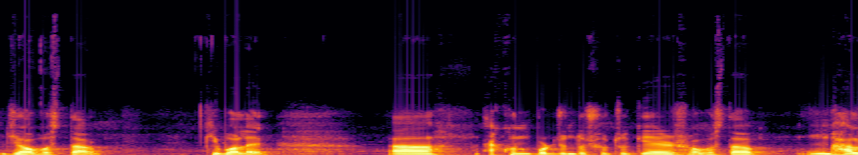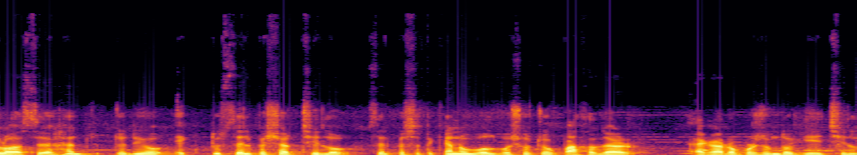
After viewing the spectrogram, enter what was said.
যে অবস্থা, কি বলে? এখন পর্যন্ত সূচকের অবস্থা ভালো আছে। হ্যাঁ যদিও একটু সেল প্রেশার ছিল। সেল প্রেশারটা কেন বলব? সূচক পাঁচ হাজার এগারো পর্যন্ত গিয়েছিল।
